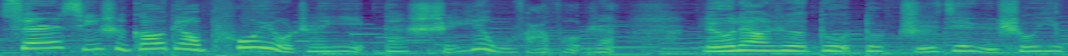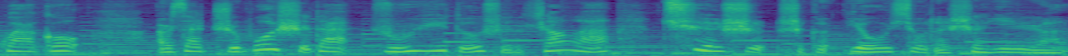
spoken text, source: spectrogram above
虽然行事高调颇有争议，但谁也无法否认，流量热度都直接与收益挂钩。而在直播时代如鱼得水的张兰，确实是个优秀的生意人。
